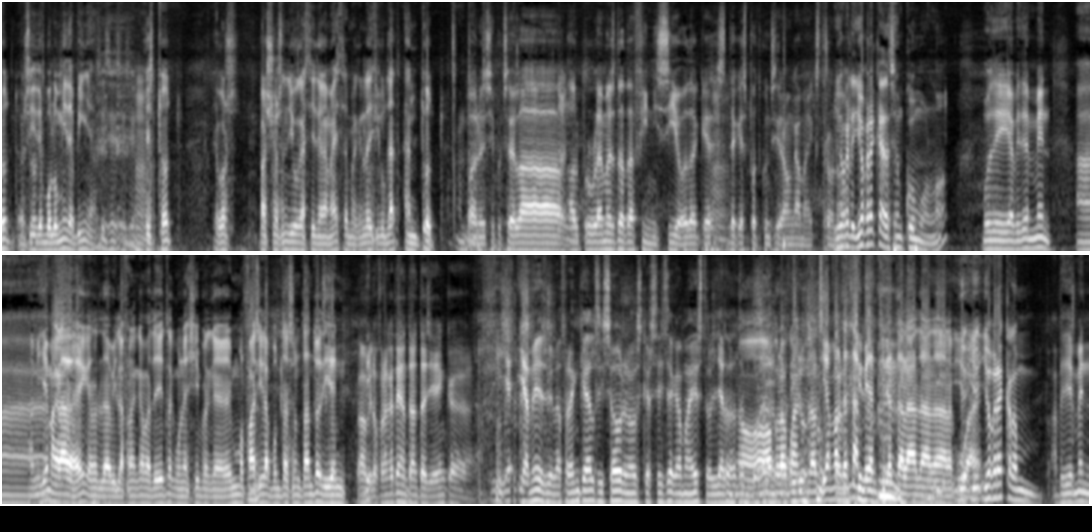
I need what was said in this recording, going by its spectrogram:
tot, o sigui, de volum i de pinya. Sí, sí, sí. sí. És tot. Llavors, per això se'n diu castell de gamma extra, perquè és la dificultat en tot. Bueno, i si potser la, el problema és de definició de què, és, de què es pot considerar un gamma extra o no. Jo, crec, jo crec que ha de ser un cúmul, no? Vull dir, evidentment... Uh... A mi ja m'agrada, eh, que el de Vilafranca mateix el coneixi, perquè és molt fàcil apuntar-se un tanto dient... A Vilafranca tenen tanta gent que... I, I a més, Vilafranca els hi sobren els castells de gamma extra al llarg de la No, temporada. però per quan els hi ha faltat també han tirat de la, de, de la Jo, cua. jo, eh? jo crec que, la, evidentment,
